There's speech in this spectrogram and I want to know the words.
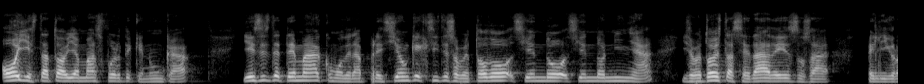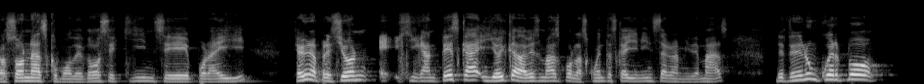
hoy está todavía más fuerte que nunca y es este tema como de la presión que existe, sobre todo siendo, siendo niña, y sobre todo estas edades, o sea, peligrosonas como de 12, 15, por ahí, que hay una presión eh, gigantesca y hoy cada vez más por las cuentas que hay en Instagram y demás, de tener un cuerpo,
